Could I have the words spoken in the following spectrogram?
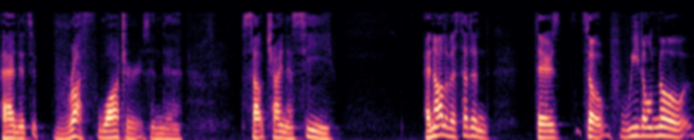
and it's rough waters in the South China Sea. And all of a sudden, there's, so we don't know,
